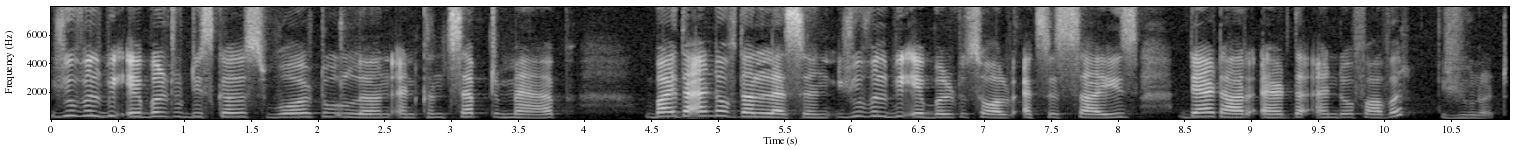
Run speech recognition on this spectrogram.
you will be able to discuss word to learn and concept map by the end of the lesson, you will be able to solve exercise that are at the end of our unit.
